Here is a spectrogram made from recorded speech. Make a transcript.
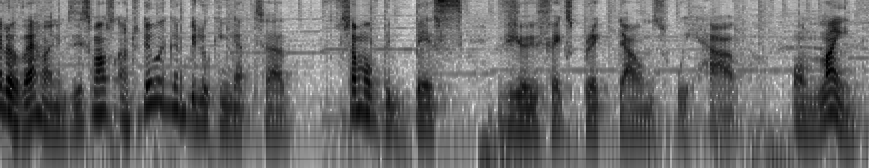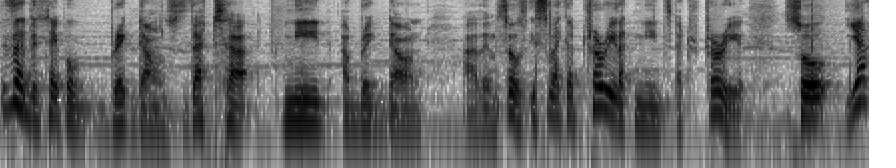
Hello there, my name is Ismaus and today we're going to be looking at uh, some of the best visual effects breakdowns we have online. These are the type of breakdowns that uh, need a breakdown uh, themselves. It's like a tutorial that needs a tutorial. So yeah,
